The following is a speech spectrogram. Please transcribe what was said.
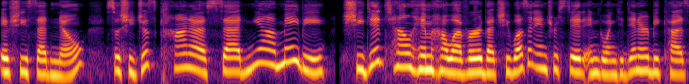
if she said no. So she just kind of said, Yeah, maybe. She did tell him, however, that she wasn't interested in going to dinner because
